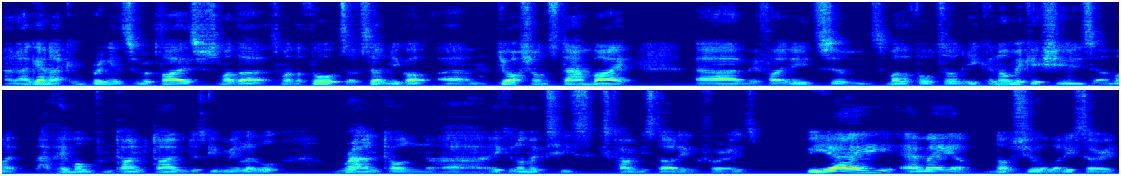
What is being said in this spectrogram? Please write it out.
and again, I can bring in some replies, some other some other thoughts. I've certainly got um, Josh on standby. Um, if I need some some other thoughts on economic issues, I might have him on from time to time, just give me a little rant on uh, economics. He's he's currently studying for his BA, MA, I'm not sure what he's sorry,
